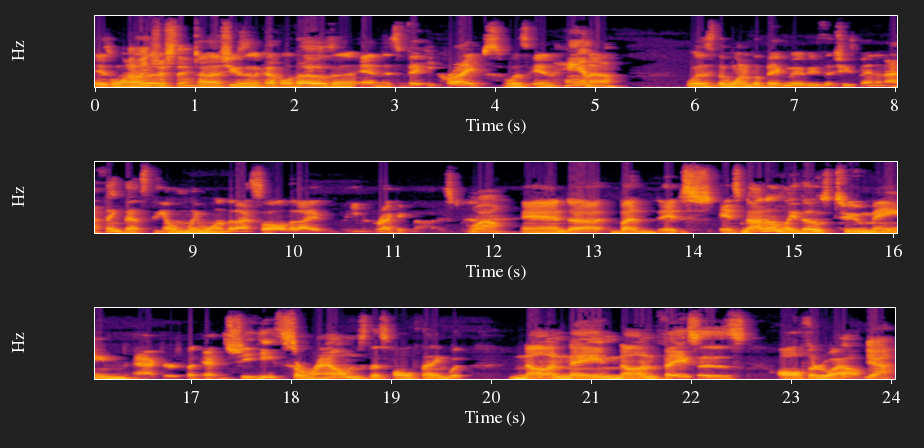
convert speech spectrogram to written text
is one. Oh, of the- interesting. Uh, she was in a couple of those, and, and this Vicky Cripes was in Hannah. Was the one of the big movies that she's been in? I think that's the only one that I saw that I even recognized Wow. and uh, but it's it's not only those two main actors, but it, she he surrounds this whole thing with non-name, non-faces all throughout, Yeah.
